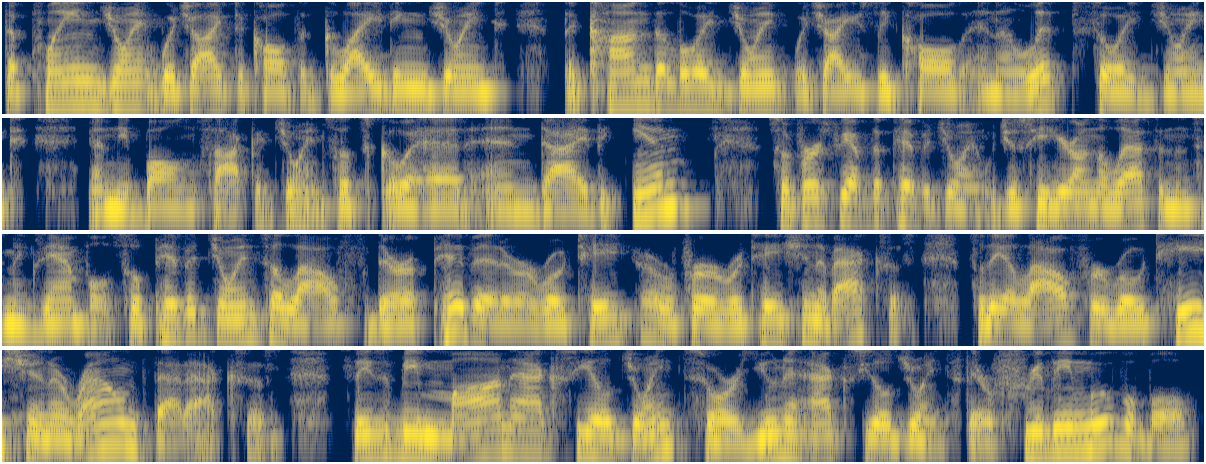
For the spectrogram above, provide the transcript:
the plane joint, which I like to call the gliding joint, the condyloid joint, which I usually call an ellipsoid joint, and the ball and socket joint. So let's go ahead and dive in. So first we have the pivot joint, which you'll see here on the left, and then some examples. So pivot joints allow for they're a pivot or a rotate or for a rotation of axis. So they allow for rotation around that axis. So these would be monaxial joints or uniaxial joints. They're freely movable,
